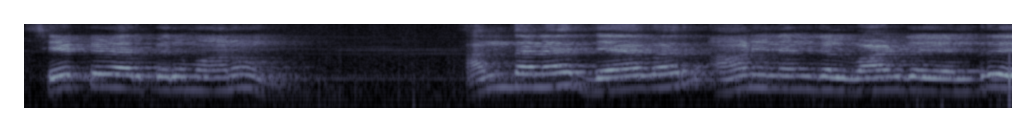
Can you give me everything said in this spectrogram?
சேக்கிழார் பெருமானும் அந்தனர் தேவர் ஆணினங்கள் வாழ்க என்று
